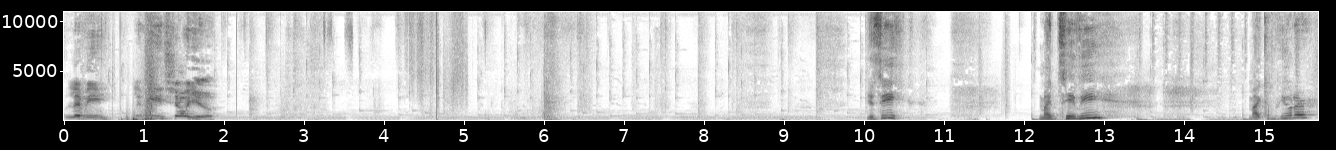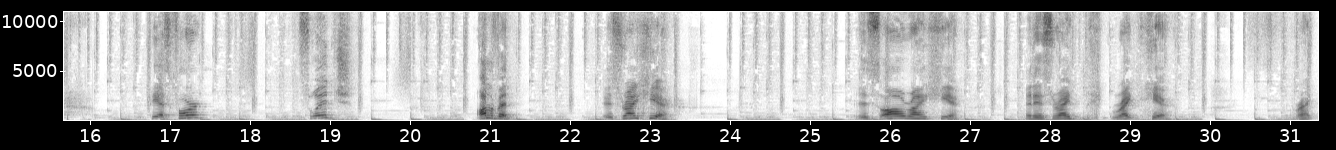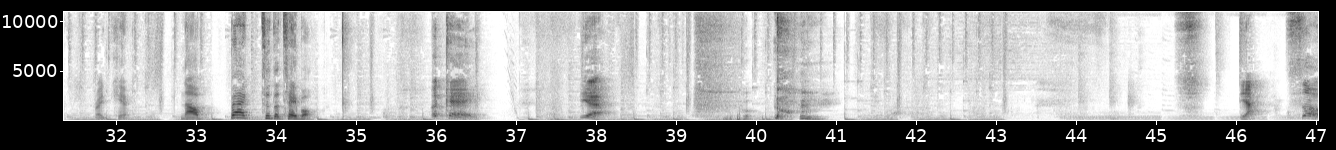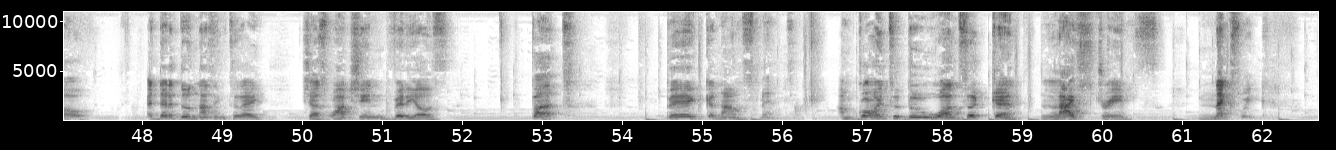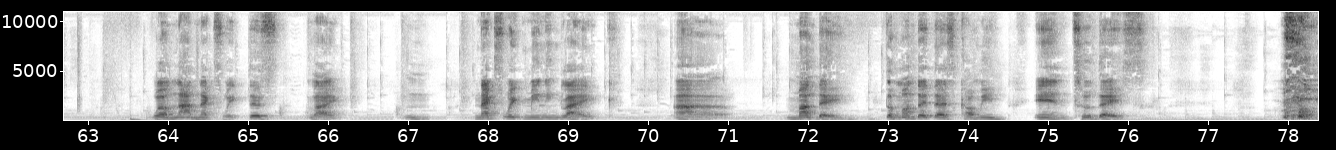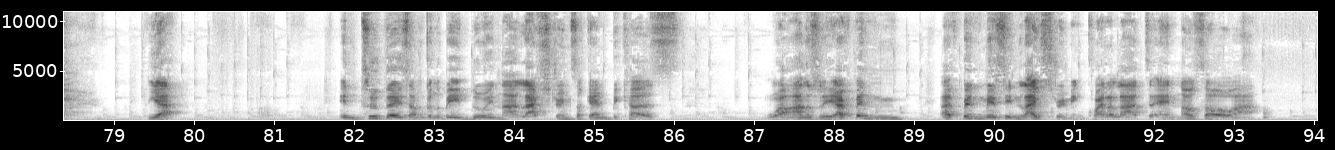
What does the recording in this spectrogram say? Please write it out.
Let me let me show you. You see? My TV, my computer, PS4, Switch, all of it. It's right here. It's all right here. It is right right here. Right right here. Now back to the table. Okay. Yeah. yeah. So, I didn't do nothing today, just watching videos. But, big announcement. I'm going to do once again live streams next week. Well, not next week. This, like, mm, next week meaning like uh, Monday. The Monday that's coming in two days. Yeah. In two days, I'm gonna be doing uh, live streams again because, well, honestly, I've been I've been missing live streaming quite a lot, and also uh,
